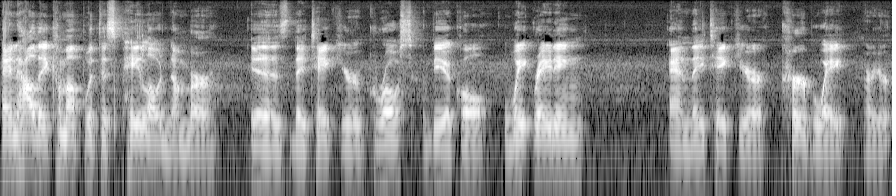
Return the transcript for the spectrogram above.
And how they come up with this payload number is they take your gross vehicle weight rating and they take your curb weight or your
